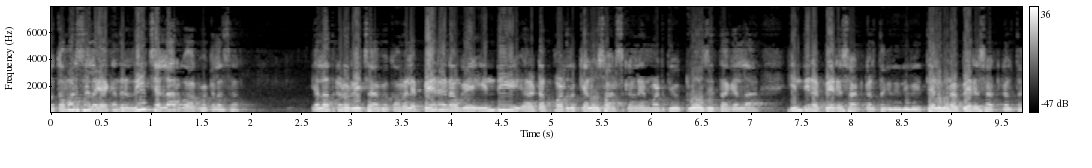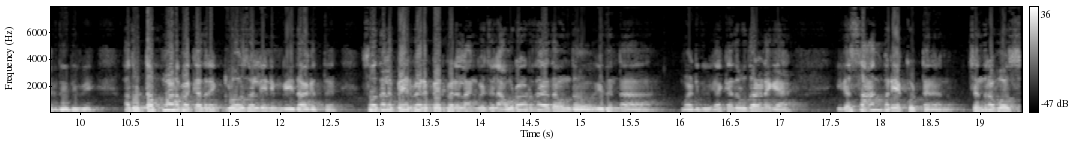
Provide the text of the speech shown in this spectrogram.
ಸೊ ಕಮರ್ಷಿಯಲ್ ಆಗಿ ಯಾಕಂದ್ರೆ ರೀಚ್ ಎಲ್ಲರಿಗೂ ಆಗ್ಬೇಕಲ್ಲ ಸರ್. ಎಲ್ಲ ಕಡೆ ರೀಚ್ ಆಗಬೇಕು. ಆಮೇಲೆ ಬೇರೆ ನಮಗೆ ಹಿಂದಿ ಡಬ್ ಮಾಡಿದ್ರು ಕೆಲವು ಶಾರ್ಟ್ಸ್ಗಳನ್ನ ಏನು ಮಾಡ್ತೀವಿ? ಕ್ಲೋಸ್ ಇದ್ದಾಗೆಲ್ಲ ಹಿಂದಿನ ಬೇರೆ ಶಾರ್ಟ್ಗಳು ತೆಗೆದಿದ್ದೀವಿ. ತೆಲುಗುನ ಬೇರೆ ಶಾರ್ಟ್ಗಳು ತೆಗೆದಿದ್ದೀವಿ. ಅದು ಡಬ್ ಮಾಡಬೇಕಾದ್ರೆ ಕ್ಲೋಸ್ ಅಲ್ಲಿ ನಿಮ್ಗೆ ಇದಾಗುತ್ತೆ. ಸೊ ಅದೆಲ್ಲ ಬೇರೆ ಬೇರೆ ಬೇರೆ ಬೇರೆ ಲ್ಯಾಂಗ್ವೇಜ್ ಅಲ್ಲಿ ಅವ್ರವ್ರದೇ ಆದ ಒಂದು ಇದನ್ನ ಮಾಡಿದ್ವಿ. ಯಾಕೆಂದ್ರೆ ಉದಾಹರಣೆಗೆ, ಈಗ ಸಾಂಗ್ ಬರೆಯಕ್ಕೆ ಕೊಟ್ಟೆ ನಾನು. ಚಂದ್ರಬೋಸ್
